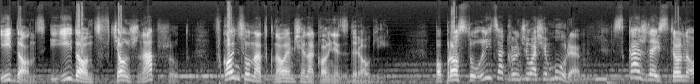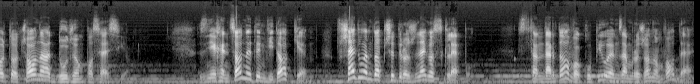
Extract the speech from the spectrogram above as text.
Idąc i idąc wciąż naprzód, w końcu natknąłem się na koniec drogi. Po prostu ulica kończyła się murem, z każdej strony otoczona dużą posesją. Zniechęcony tym widokiem, wszedłem do przydrożnego sklepu. Standardowo kupiłem zamrożoną wodę,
